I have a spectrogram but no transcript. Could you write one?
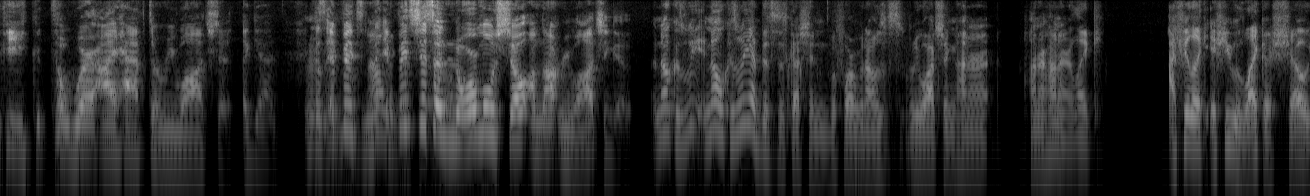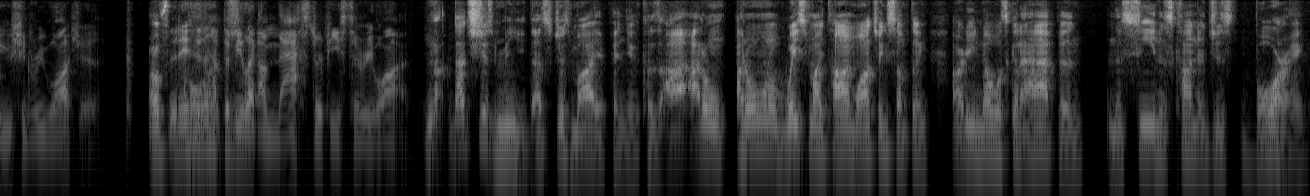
peak to where I have to rewatch it again. Because if it's if it's just a normal show, I'm not rewatching it. No, because we no, because we had this discussion before when I was rewatching Hunter Hunter Hunter. Like, I feel like if you like a show, you should rewatch it. Of It doesn't have to be like a masterpiece to rewatch. No, that's just me. That's just my opinion. Cause I, I don't I don't want to waste my time watching something I already know what's gonna happen, and the scene is kind of just boring.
